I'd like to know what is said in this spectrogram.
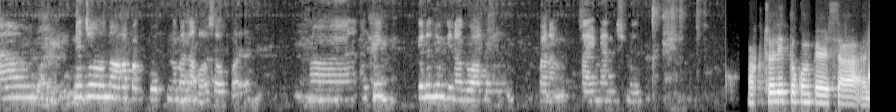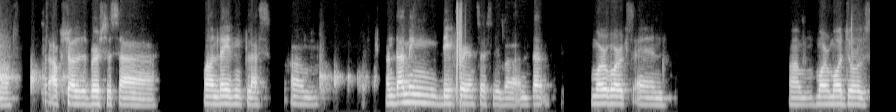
Um, medyo nakakapag-cook naman ako so far. Uh, I think, ganun yung ginagawa kong parang time management. Actually, to compare sa ano sa actual versus sa online class, um, ang daming differences, di ba? Ang da- more works and um, more modules,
